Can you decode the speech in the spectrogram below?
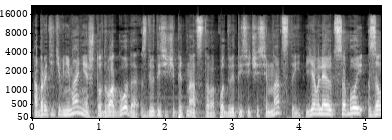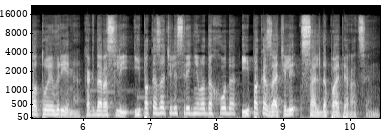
Обратите внимание, что два года с 2015 по 2017 являются собой золотое время, когда росли и показатели среднего дохода, и показатели сальдо по операциям.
